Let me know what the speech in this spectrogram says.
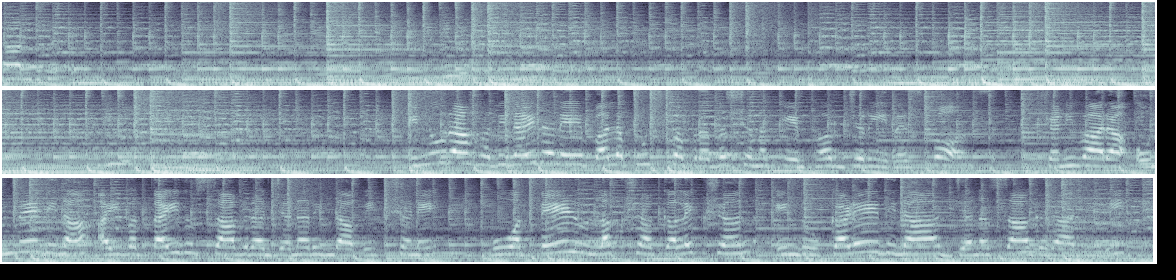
ಸಾಧ್ಯತೆ. ಫಲಪುಷ್ಪ ಪ್ರದರ್ಶನಕ್ಕೆ ಭರ್ಜರಿ ರೆಸ್ಪಾನ್ಸ್ ಶನಿವಾರ ಒಂದೇ ದಿನ ಐವತ್ತೈದು ಸಾವಿರ ಜನರಿಂದ ವೀಕ್ಷಣೆ, ಮೂವತ್ತೇಳು ಲಕ್ಷ ಕಲೆಕ್ಷನ್ ಇಂದು ಕಡೇ ದಿನ ಜನಸಾಗರ ನಿರೀಕ್ಷೆ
